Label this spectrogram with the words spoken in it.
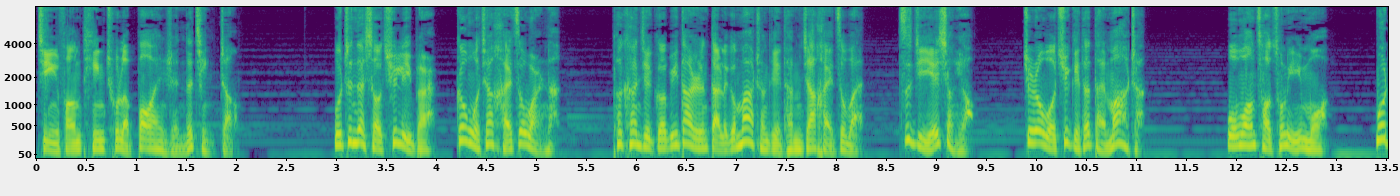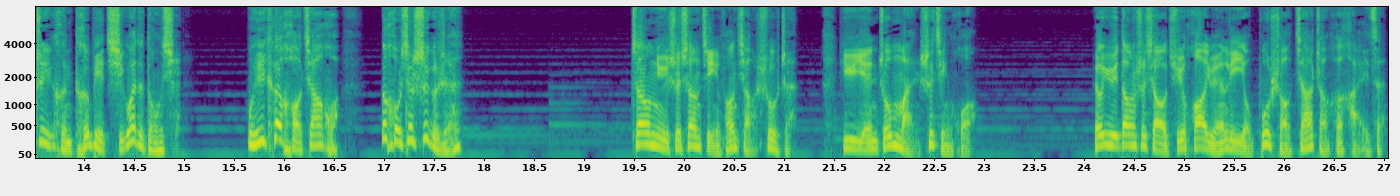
警方听出了报案人的紧张。我正在小区里边跟我家孩子玩呢，他看见隔壁大人逮了个蚂蚱给他们家孩子玩，自己也想要，就让我去给他逮蚂蚱。我往草丛里一摸。摸着一个很特别奇怪的东西，我一看，好家伙，那好像是个人。张女士向警方讲述着，语言中满是惊慌。由于当时小区花园里有不少家长和孩子，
